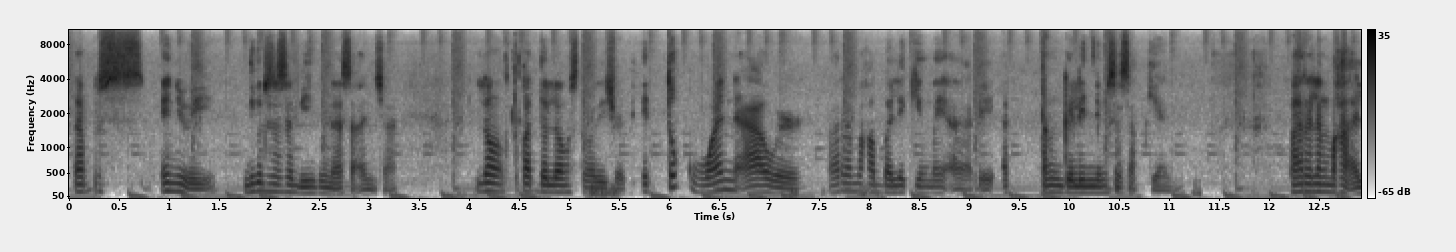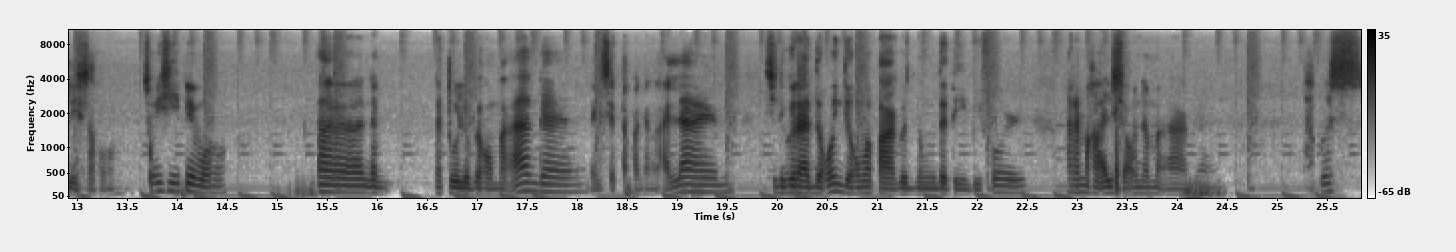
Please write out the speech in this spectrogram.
Tapos, anyway, hindi ko na sasabihin kung nasaan siya. Long, to cut the long story short, it took one hour para makabalik yung may-ari at tanggalin yung sasakyan para lang makaalis ako. So, isipin mo, ah, nag, natulog ako maaga, nag-set ako ng alarm, sinigurado ko hindi ako mapagod nung the day before para makaalis ako na maaga. Tapos,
